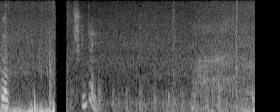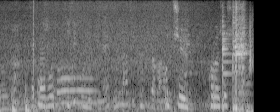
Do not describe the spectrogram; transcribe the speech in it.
끝. 죽인데. 20분 됐네. 우리는 한 10분 쓰다가 그치. 가만 쏘시.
